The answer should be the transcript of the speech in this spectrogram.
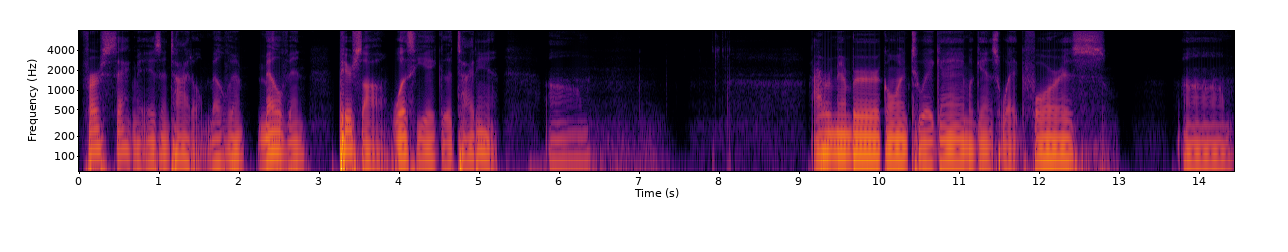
First segment is entitled Melvin Melvin Pearsall. Was he a good tight end? Um, I remember going to a game against Wake Forest. Um,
